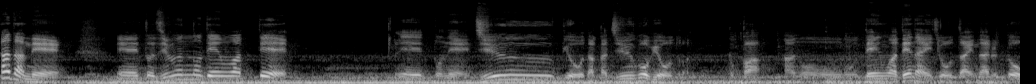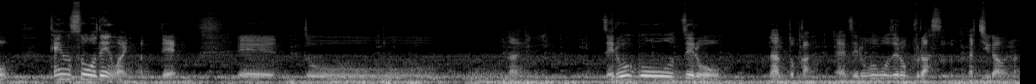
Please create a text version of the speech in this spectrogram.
ただね、えっ、ー、と、自分の電話って、えっ、ー、とね、10秒だか15秒だとか、あのー、電話出ない状態になると、転送電話になって、えっと、何 ?050、なんとか、050プラスが違うな。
